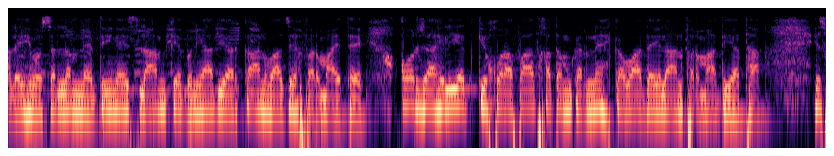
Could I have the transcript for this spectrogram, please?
علیہ وسلم نے دین اسلام کے بنیادی ارکان واضح فرمائے تھے اور جاہلیت کی خرافات ختم کرنے کا وعدہ اعلان فرما دیا تھا۔ اس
